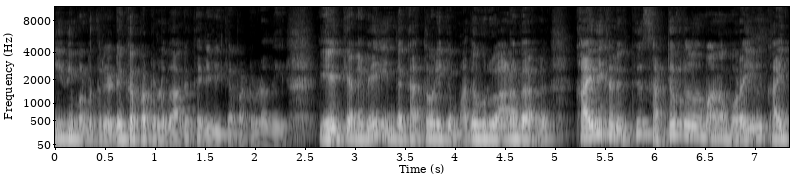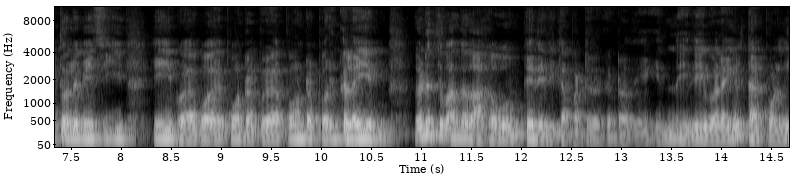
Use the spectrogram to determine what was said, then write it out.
நீதிமன்றத்தில் எடுக்கப்பட்டுள்ளதாக தெரிவிக்கப்பட்டுள்ளது. ஏற்கனவே இந்த கத்தோலிக்க மதகுருவானவர் கைதிகளுக்கு சட்டவிரோதமான முறையில் கைத்தொலைபேசி போன்ற போன்ற பொருட்களையும் எடுத்து வந்ததாகவும் தெரிவிக்கப்பட்டிருக்கின்றது. இதே வேளையில் தற்பொழுது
